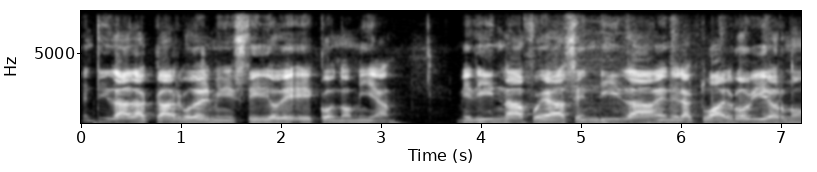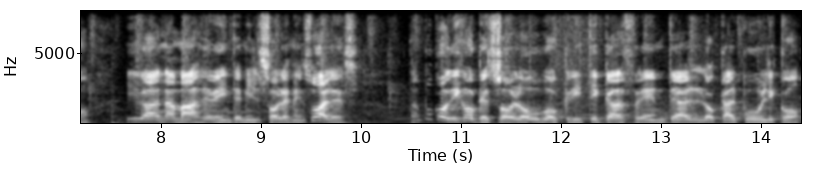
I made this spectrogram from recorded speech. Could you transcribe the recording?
entidad a cargo del Ministerio de Economía. Medina fue ascendida en el actual gobierno y gana más de 20 mil soles mensuales, Tampoco dijo que solo hubo críticas frente al local público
